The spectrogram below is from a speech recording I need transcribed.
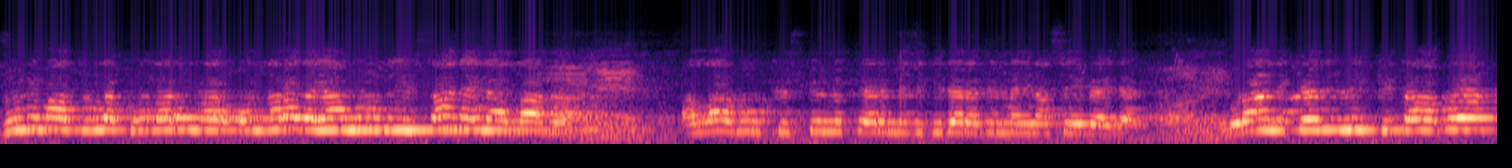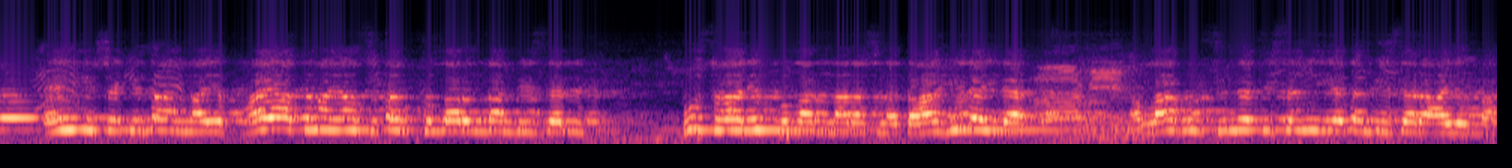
Zulüm altında kulların var. Onlara da yağmurunu ihsan eyle Allah'ım. Allah'ım küskünlüklerimizi giderebilmeyi nasip eyle. Kur'an-ı Kerim'i kitabı en iyi şekilde anlayıp hayatına yansıtan kullarından bizleri bu salih kulların arasına dahil eyle. Allah'ım sünnet-i seniyyeden bizleri ayırma.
